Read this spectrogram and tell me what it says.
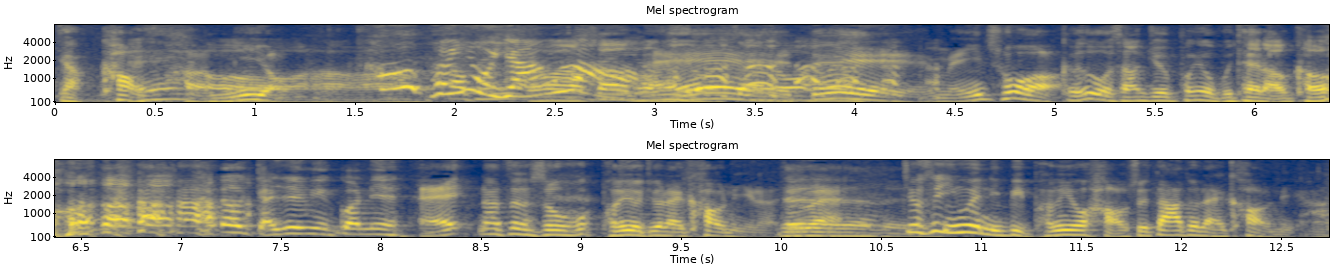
要靠朋友。啊，靠朋友养老，哎，对，没错。可是我常觉得朋友不太牢靠，要改变一点观念。哎，那这个时候朋友就来靠你了，对不对就是因为你比朋友好，所以大家都来靠你啊。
